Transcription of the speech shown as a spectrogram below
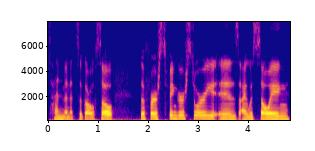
10 minutes ago. So the first finger story is I was sewing,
